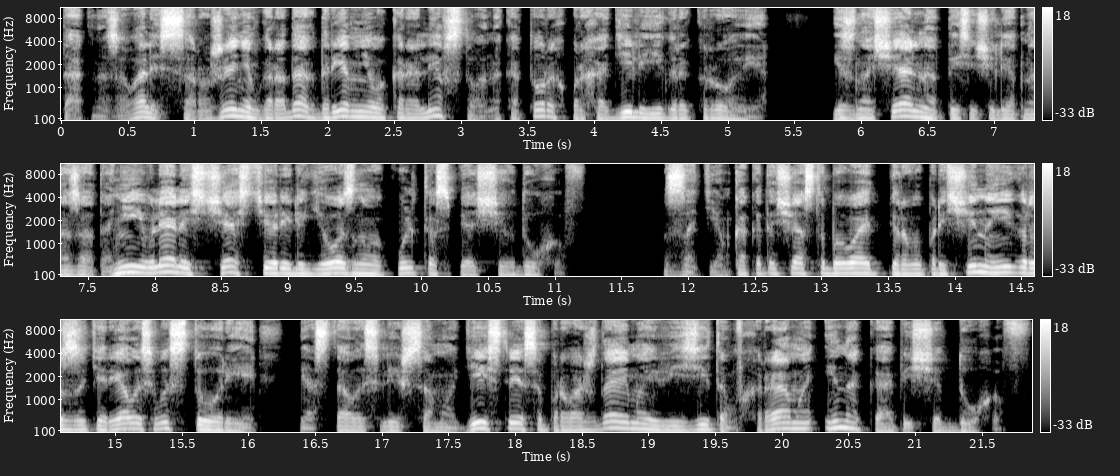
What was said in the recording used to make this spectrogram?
Так назывались сооружения в городах древнего королевства, на которых проходили игры крови. Изначально, тысячи лет назад, они являлись частью религиозного культа спящих духов. Затем, как это часто бывает, первопричина игр затерялась в истории — и осталось лишь само действие, сопровождаемое визитом в храмы и на капище духов.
